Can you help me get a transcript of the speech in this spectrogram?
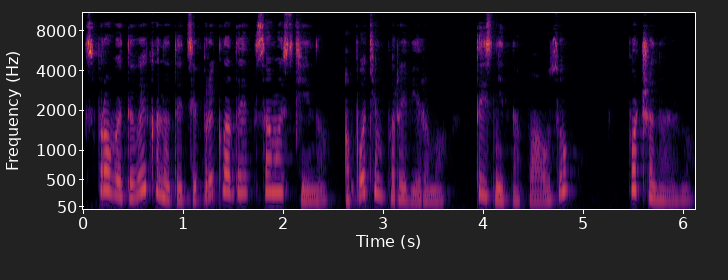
Спробуйте виконати ці приклади самостійно, а потім перевіримо. Тисніть на паузу. Починаємо.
